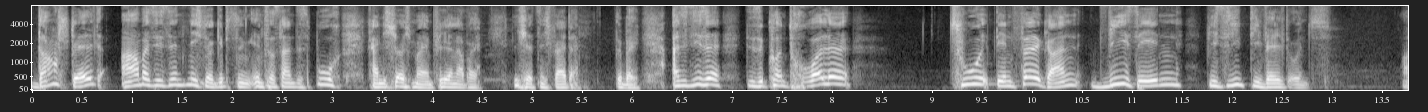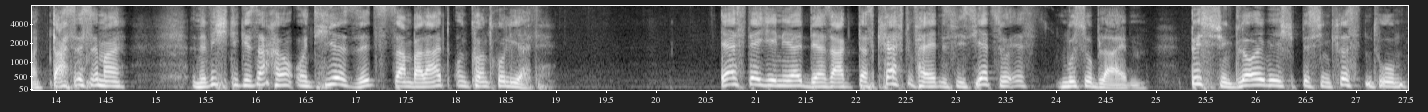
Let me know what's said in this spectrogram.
darstellt, aber sie sind nicht. Da gibt es ein interessantes Buch, kann ich euch mal empfehlen, aber ich jetzt nicht weiter dabei. Also diese, diese Kontrolle zu den Völkern, wie sehen, wie sieht die Welt uns? Und das ist immer eine wichtige Sache und hier sitzt Sambalat und kontrolliert. Er ist derjenige, der sagt, das Kräfteverhältnis, wie es jetzt so ist, muss so bleiben. Bisschen gläubig, bisschen Christentum,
